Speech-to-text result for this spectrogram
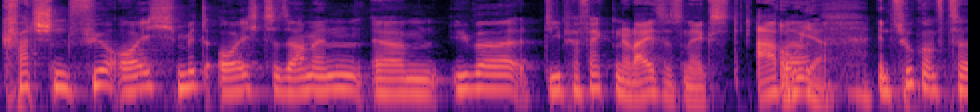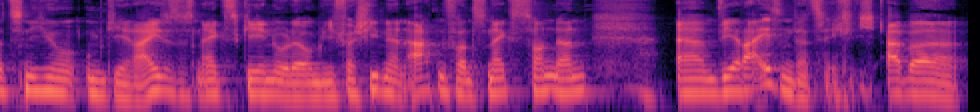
quatschen für euch, mit euch zusammen ähm, über die perfekten Reisesnacks. Aber oh ja. in Zukunft soll es nicht nur um die Reisesnacks gehen oder um die verschiedenen Arten von Snacks, sondern äh, wir reisen tatsächlich, aber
